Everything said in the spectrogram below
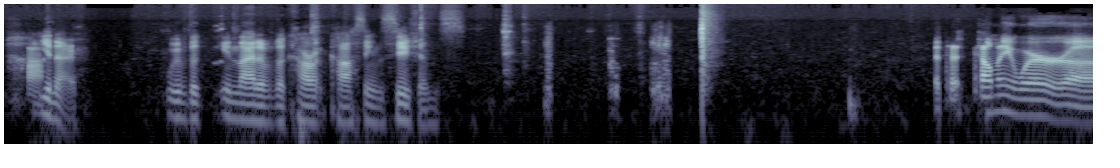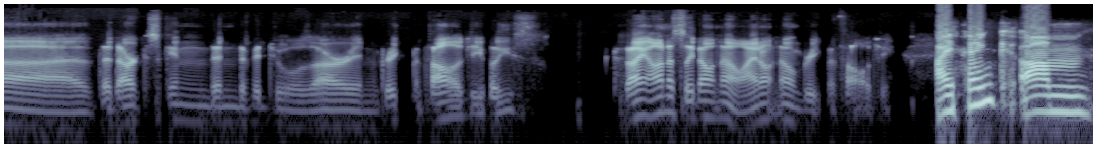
Huh. You know, with the in light of the current casting decisions. T- tell me where uh, the dark-skinned individuals are in Greek mythology, please. Because I honestly don't know. I don't know Greek mythology. I think um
